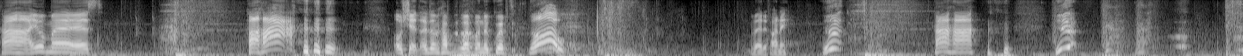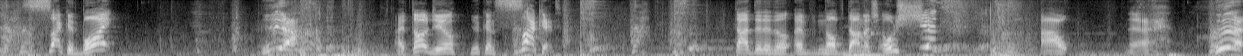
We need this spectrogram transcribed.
Haha, you missed! Haha! oh shit, I don't have weapon equipped. No! Very funny. Uh. Haha! Suck it, boy! Yeah! I told you, you can suck it! That didn't do enough damage. Oh shit! Ow. Uh. Uh.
